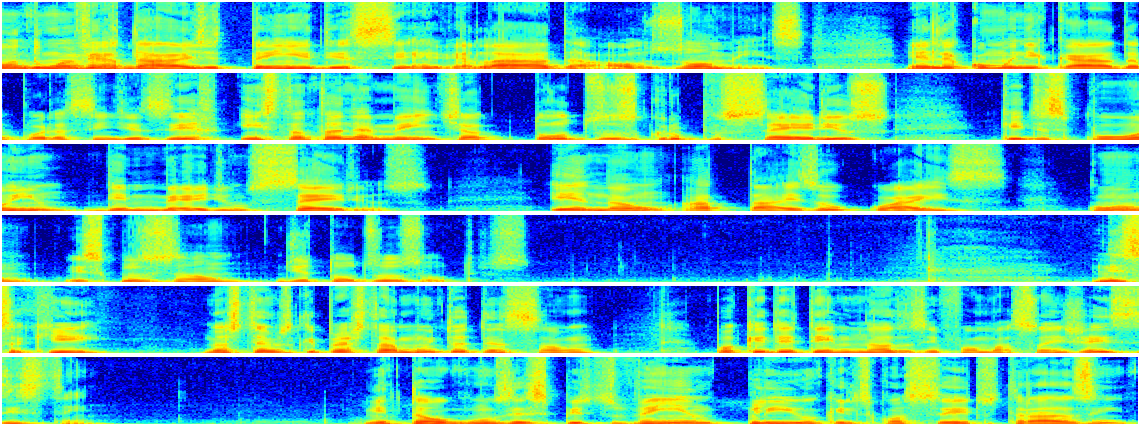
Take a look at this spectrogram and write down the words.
quando uma verdade tenha de ser revelada aos homens, ela é comunicada, por assim dizer, instantaneamente a todos os grupos sérios que disponham de médiums sérios, e não a tais ou quais, com exclusão de todos os outros. Nisso aqui, nós temos que prestar muita atenção, porque determinadas informações já existem. Então, alguns espíritos vêm e ampliam aqueles conceitos, trazem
